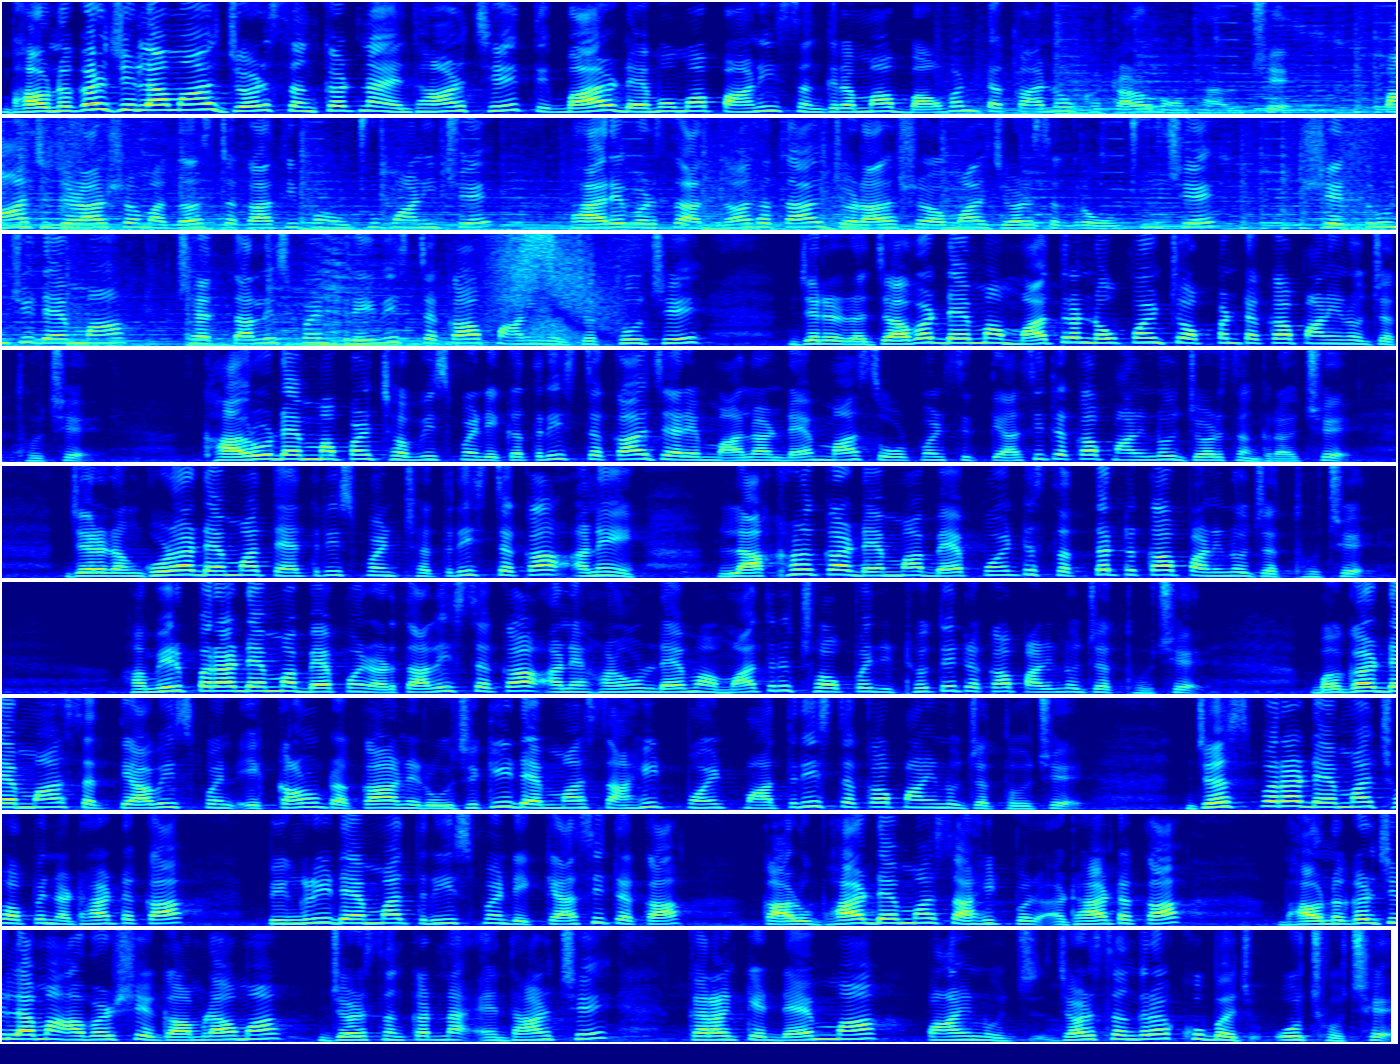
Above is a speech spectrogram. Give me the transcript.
ભાવનગર જિલ્લામાં જળ સંકટના એંધાણ છે. તે બાર ડેમોમાં પાણી સંગ્રહમાં બાવન ટકાનો ઘટાડો નોંધાયો છે. પાંચ જળાશયમાં દસ ટકાથી પણ ઓછું પાણી છે. ભારે વરસાદ ન થતાં જળાશયોમાં જળ સંગ્રહ ઓછું છે. શેત્રુંજી ડેમમાં છેતાલીસ પોઈન્ટ ત્રેવીસ ટકા પાણીનો જથ્થો છે. જ્યારે રજાવર ડેમમાં માત્ર નવ પોઈન્ટ ચોપન ટકા પાણીનો જથ્થો છે. ખારો ડેમમાં પણ છવ્વીસ પોઈન્ટ એકત્રીસ ટકા, જ્યારે માલણ ડેમમાં સોળ પોઈન્ટ સિત્યાસી ટકા પાણીનો જળ સંગ્રહ છે. જ્યારે રંઘોળા ડેમમાં તેત્રીસ પોઈન્ટ છત્રીસ ટકા અને લાખણકા ડેમમાં બે પોઈન્ટ સત્તર ટકા પાણીનો જથ્થો છે. હમીરપરા ડેમમાં બે પોઈન્ટ અડતાલીસ ટકા અને હણોલ ડેમમાં માત્ર છ પોઈન્ટ ઇઠ્યોતેર ટકા પાણીનો જથ્થો છે. બગર ડેમમાં સત્યાવીસ પોઈન્ટ એકાણું ટકા અને રોજકી ડેમમાં સાહીઠ પોઈન્ટ પાંત્રીસ ટકા પાણીનો જથ્થો છે. જસપરા ડેમમાં છ પોઈન્ટ અઢાર ટકા, પિંગળી ડેમમાં ત્રીસ પોઈન્ટ એક્યાસી ટકા, કાળુભાર ડેમમાં સાહીઠ પોઈન્ટ અઢાર ટકા ભાવનગર જિલ્લામાં આ વર્ષે ગામડાઓમાં જળ સંકટના એંધાણ છે, કારણ કે ડેમમાં પાણીનો જળ સંગ્રહ ખૂબ જ ઓછો છે.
